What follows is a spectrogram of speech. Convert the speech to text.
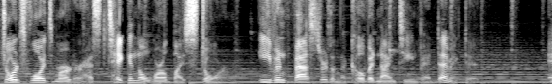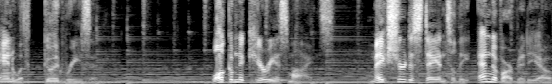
George Floyd's murder has taken the world by storm, even faster than the COVID 19 pandemic did, and with good reason. Welcome to Curious Minds. Make sure to stay until the end of our video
